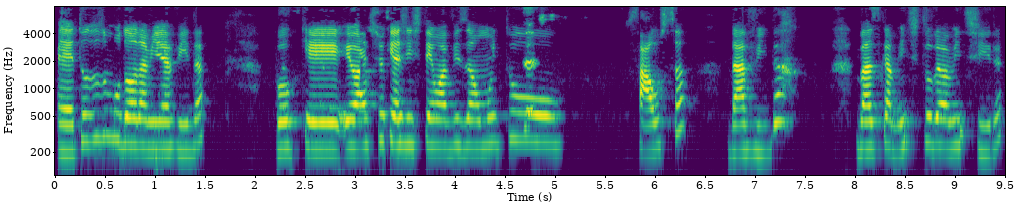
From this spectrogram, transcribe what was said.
é, tudo mudou na minha vida, porque eu acho que a gente tem uma visão muito falsa da vida. Basicamente, tudo é uma mentira.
